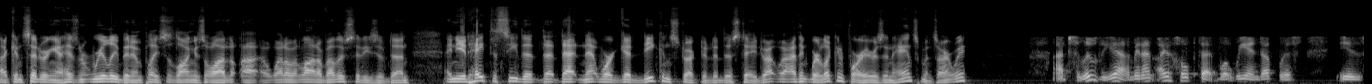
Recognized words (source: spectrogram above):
Uh, considering it hasn't really been in place as long as a lot, of, uh, what a lot of other cities have done, and you'd hate to see that that, that network get deconstructed at this stage. What I think we're looking for here is enhancements, aren't we? Absolutely, yeah. I mean, I, I hope that what we end up with is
